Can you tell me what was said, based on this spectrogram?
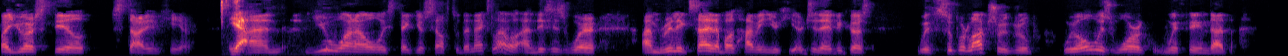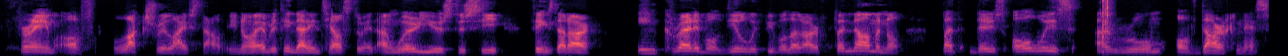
but you are still starting here. Yeah. And you want to always take yourself to the next level. And this is where I'm really excited about having you here today because with Super Luxury Group, we always work within that frame of luxury lifestyle, you know, everything that entails to it. And we're used to see things that are incredible, deal with people that are phenomenal, but there is always a room of darkness.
